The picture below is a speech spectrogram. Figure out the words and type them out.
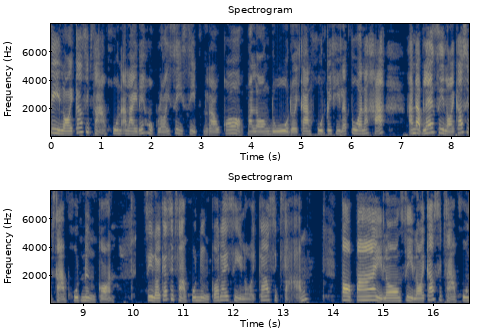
493 คูณอะไรได้ 640 เราก็มาลองดูโดยการคูณไปทีละตัวนะคะ อันดับแรก 493 คูณ 1 ก่อน 493 คูณ 1 ก็ได้ 493 ต่อไปลอง 493 คูณ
